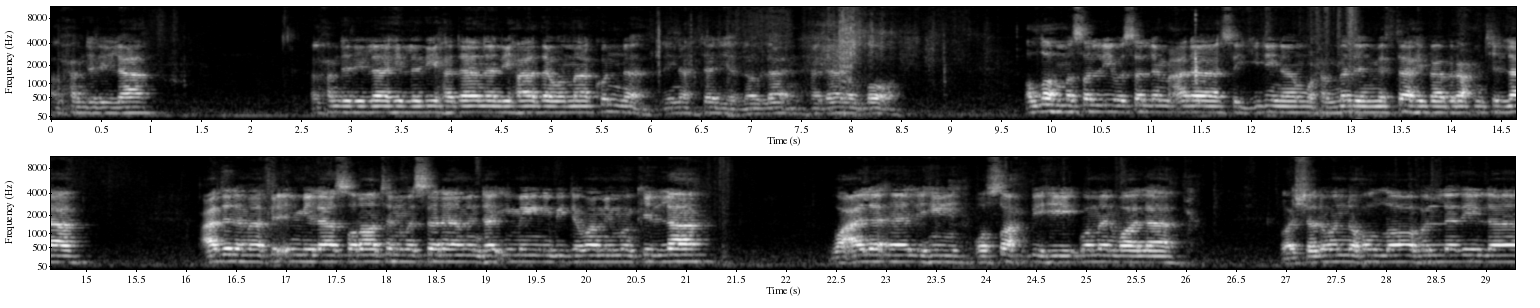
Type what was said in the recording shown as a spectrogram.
الحمد لله الحمد لله الذي هدانا لهذا وما كنا لنهتدي لولا أن هدانا الله. اللهم صل وسلم على سيدنا محمد مفتاح باب رحمة الله. عدل ما في علم لا صلاة وسلام دائمين بدوام ملك الله. وعلى آله وصحبه ومن والاه. وأشهد أنه الله الذي لا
